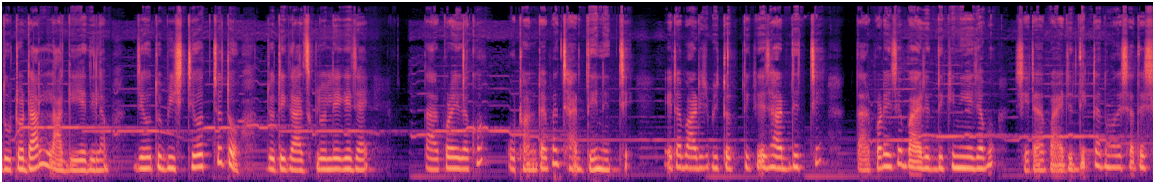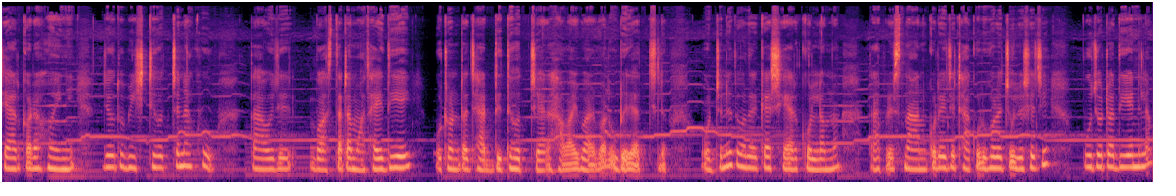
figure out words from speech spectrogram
দুটো ডাল লাগিয়ে দিলাম। যেহেতু বৃষ্টি হচ্ছে তো, যদি গাছগুলো লেগে যায়। তারপরে দেখো, উঠোনটা এবার ঝাড় দিয়ে নিচ্ছি। এটা বাড়ির ভিতর দিকে ঝাড় দিচ্ছি। তারপরে এই যে বাইরের দিকে নিয়ে যাব। সেটা বাইরের দিকটা তোমাদের সাথে শেয়ার করা হয়নি। যেহেতু বৃষ্টি হচ্ছে না খুব, তা ওই যে বস্তাটা মাথায় দিয়েই উঠোনটা ঝাড় দিতে হচ্ছে আর হাওয়ায় বারবার উড়ে যাচ্ছিল। ওর জন্য তোমাদেরকে আর শেয়ার করলাম না। তারপরে স্নান করে যে ঠাকুর ঘরে চলে এসেছি, পুজোটা দিয়ে নিলাম।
